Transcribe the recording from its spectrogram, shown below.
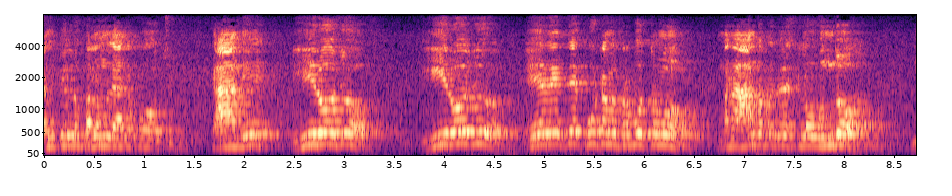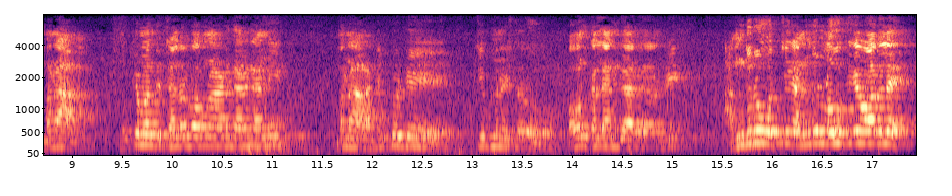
ఎంపీలు బలం లేకపోవచ్చు. కానీ ఈరోజు ఈరోజు ఏదైతే కూటమి ప్రభుత్వము మన ఆంధ్రప్రదేశ్లో ఉందో మన ముఖ్యమంత్రి చంద్రబాబు నాయుడు గారు కానీ మన deputy chief minister Pawan Kalyan గారు కానీ అందరూ వచ్చి అందరూ లౌకికవాదులే.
